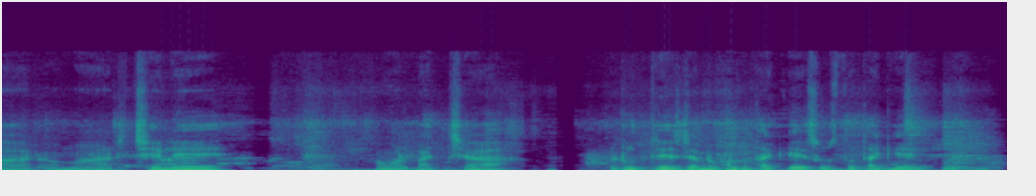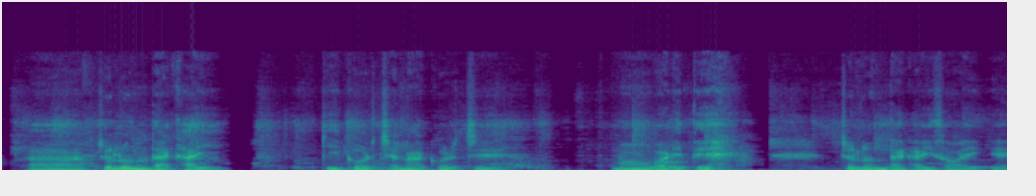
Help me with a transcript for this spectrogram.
আর আমার ছেলে, আমার বাচ্চা রুদ্রেশ যেন ভালো থাকে, সুস্থ থাকে। আর চলুন দেখাই কি করছে, না করছে মামা বাড়িতে। চলুন দেখাই সবাইকে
